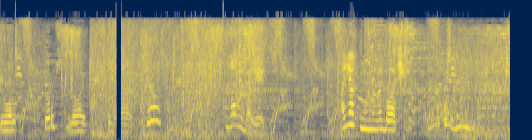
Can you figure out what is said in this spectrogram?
Пер... Пер стреляет, стреляет. Классно. Новый боец. А як мене не бачив? Ну, коли він не бачив.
